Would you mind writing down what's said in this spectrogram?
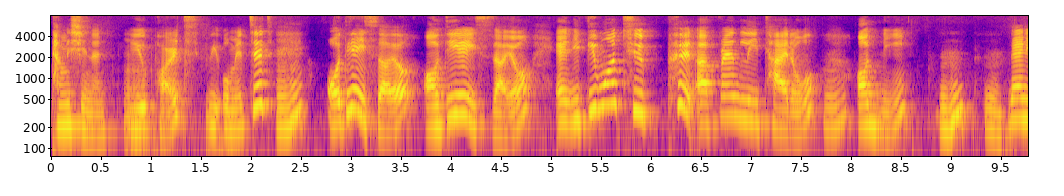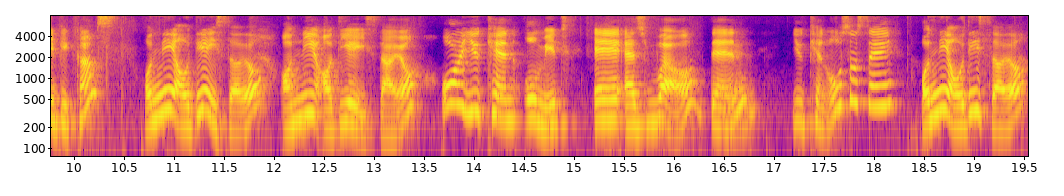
당신은 you part. We omitted 어디에 있어요? 어디에 있어요? And if you want to put a friendly title 언니 then it becomes 언니 어디에 있어요? 언니 어디에 있어요? Or you can omit 에 as well. Then you can also say 언니 어디 있어요?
